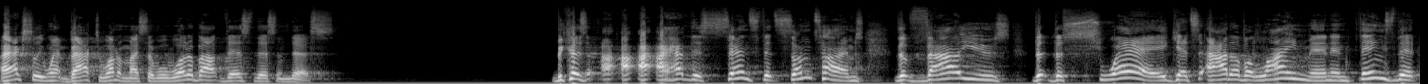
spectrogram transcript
I actually went back to one of them. I said, Well, what about this, this, and this? Because I, I, I have this sense that sometimes the values, the, the sway gets out of alignment, and things that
